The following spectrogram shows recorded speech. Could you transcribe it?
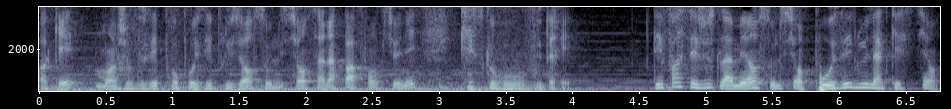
OK, moi je vous ai proposé plusieurs solutions, ça n'a pas fonctionné, qu'est-ce que vous voudrez? Des fois, c'est juste la meilleure solution. Posez-lui la question.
